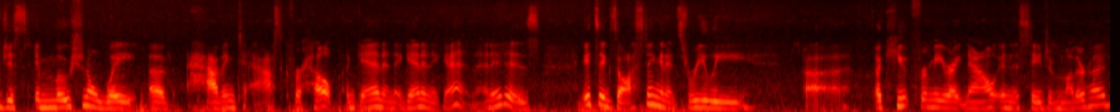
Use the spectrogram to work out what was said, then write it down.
just emotional weight of having to ask for help again and again and again. And it is it's exhausting and it's really uh, acute for me right now in this stage of motherhood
